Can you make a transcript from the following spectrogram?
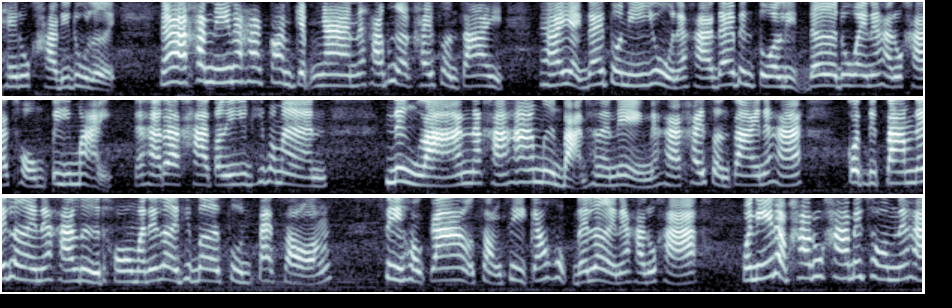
ให้ลูกค้าได้ดูเลยนะคะคันนี้นะคะก่อนเก็บงานนะคะเผื่อใครสนใจนะคะอยากได้ตัวนี้อยู่นะคะ ได้เป็นตัวลีดเดอร์ด้วยนะคะลูกค้าโฉมปีใหม่นะคะ ราคาตอนนี้อยู่ที่ประมาณ 1 ล้านนะคะ50,000 บาทเท่านั้นเองนะคะ ใครสนใจนะคะ กดติดตามได้เลยนะคะ หรือโทรมาได้เลยที่เบอร์ 082 469 2496 ได้เลยนะคะลูกค้า วันนี้เดี๋ยวพาลูกค้าไปชมนะคะ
